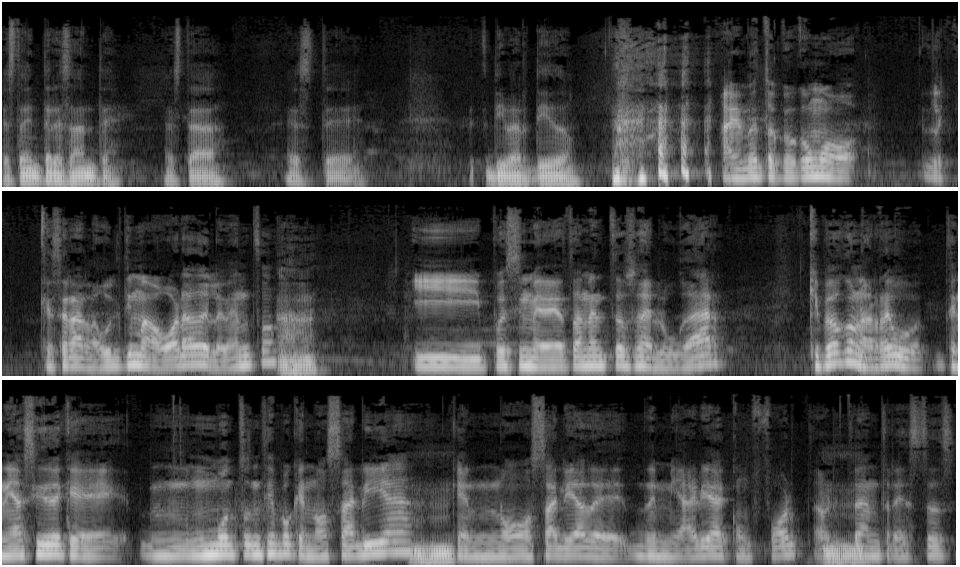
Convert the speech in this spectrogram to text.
está interesante. Está, este, divertido. A mí me tocó como. ¿Qué será? La última hora del evento. Ajá. Y pues inmediatamente, o sea, el lugar. ¿Qué pedo con la Rebu? Tenía así de que un montón de tiempo que no salía, que no salía de, de mi área de confort. Ahorita entre estas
